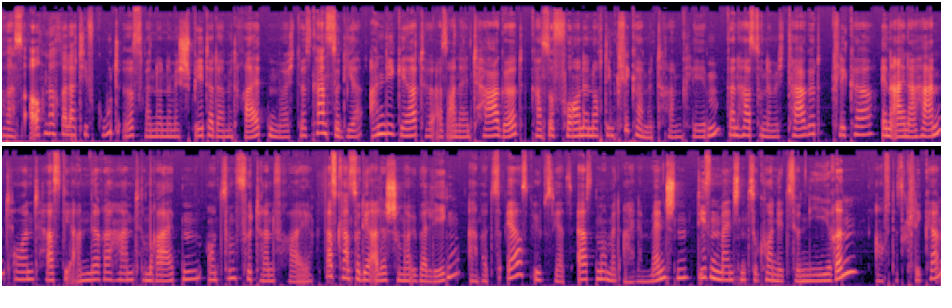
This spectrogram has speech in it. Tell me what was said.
Was auch noch relativ gut ist, wenn du nämlich später damit reiten möchtest, kannst du dir an die Gärte, also an dein Target, kannst du vorne noch den Klicker mit dran kleben. Dann hast du nämlich Target, Klicker in einer Hand und hast die andere Hand zum Reiten und zum Füttern frei. Das kannst du dir alles schon mal überlegen, aber zuerst übst du jetzt erstmal mit einem Menschen, diesen Menschen zu konditionieren auf das Klickern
